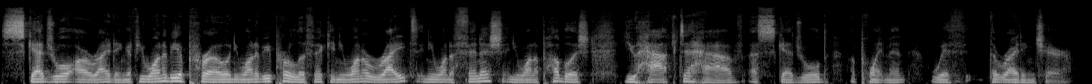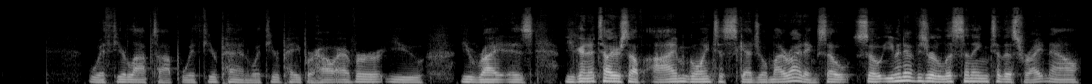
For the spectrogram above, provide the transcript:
schedule our writing? If you want to be a pro and you want to be prolific and you want to write and you want to finish and you want to publish, you have to have a scheduled appointment with the writing chair with your laptop, with your pen, with your paper, however you you write is you're going to tell yourself I'm going to schedule my writing. So so even if you're listening to this right now,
